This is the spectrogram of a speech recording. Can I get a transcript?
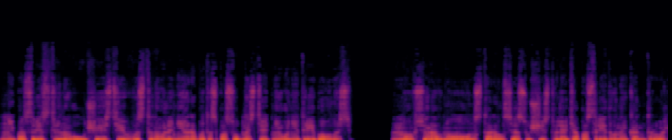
Непосредственного участия в восстановлении работоспособности от него не требовалось, но все равно он старался осуществлять опосредованный контроль.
